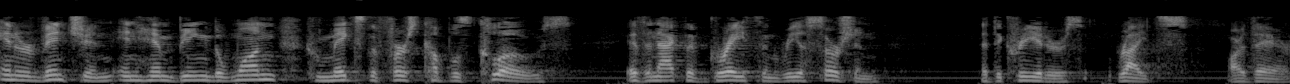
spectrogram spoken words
intervention in Him being the one who makes the first couples close as an act of grace and reassertion that the Creator's rights are there.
